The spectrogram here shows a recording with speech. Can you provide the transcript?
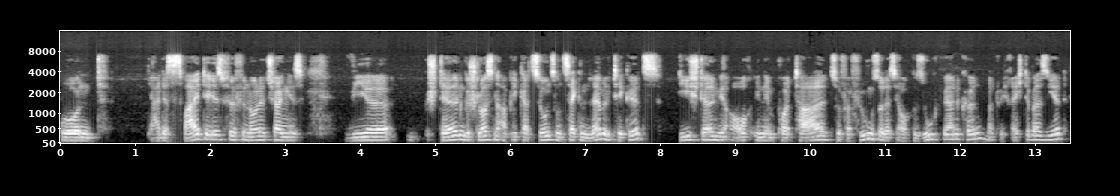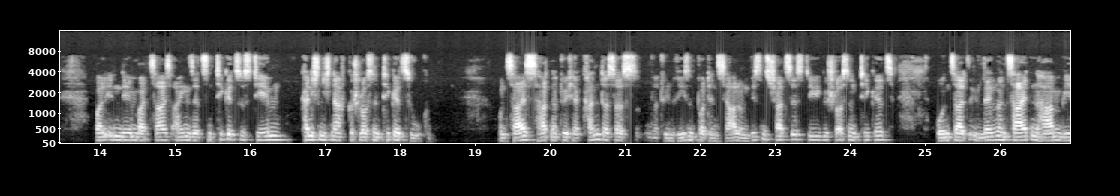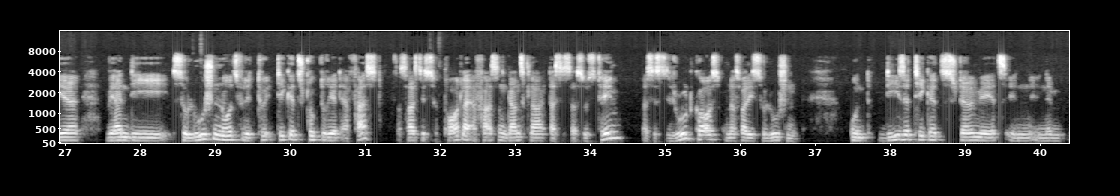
Und ja, das zweite ist für, für Knowledge Sharing ist, wir stellen geschlossene Applikations- und Second-Level-Tickets die stellen wir auch in dem Portal zur Verfügung, sodass sie auch gesucht werden können, natürlich rechtebasiert, weil in dem bei Zeiss eingesetzten Ticketsystem kann ich nicht nach geschlossenen Tickets suchen. Und Zeiss hat natürlich erkannt, dass das natürlich ein Riesenpotenzial und Wissensschatz ist, die geschlossenen Tickets. Und seit längeren Zeiten haben wir, werden die Solution Notes für die Tickets strukturiert erfasst. Das heißt, die Supportler erfassen ganz klar, das ist das System, das ist die Root Cause und das war die Solution. Und diese Tickets stellen wir jetzt in, in dem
